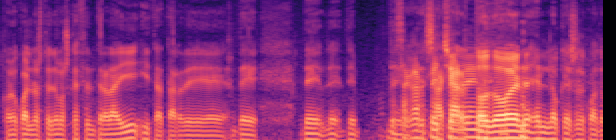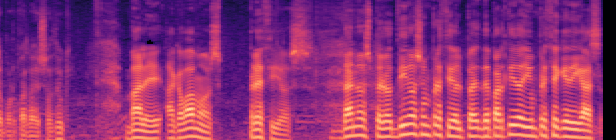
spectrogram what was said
Con lo cual nos tenemos que centrar ahí y tratar de, sacar en- todo en, en lo que es el 4x4 de Suzuki. Vale, acabamos. Precios. Danos, pero dinos un precio de partida y un precio que digas,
